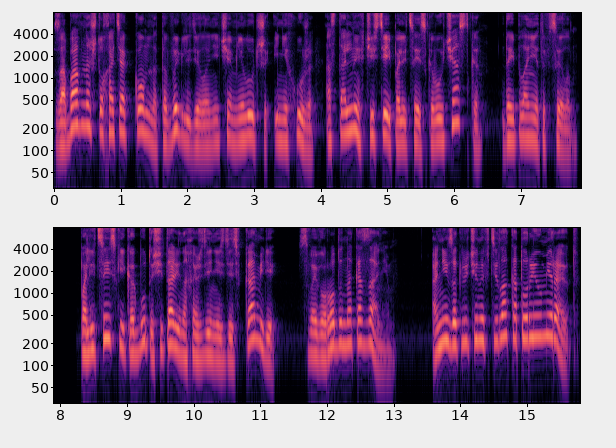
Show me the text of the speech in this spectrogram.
Забавно, что хотя комната выглядела ничем не лучше и не хуже остальных частей полицейского участка, да и планеты в целом, полицейские как будто считали нахождение здесь в камере своего рода наказанием. Они заключены в тела, которые умирают.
